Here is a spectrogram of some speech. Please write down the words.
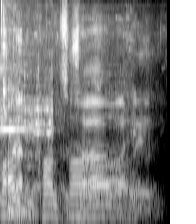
ਵਾਹਿਗੁਰੂ ਖਾਲਸਾ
